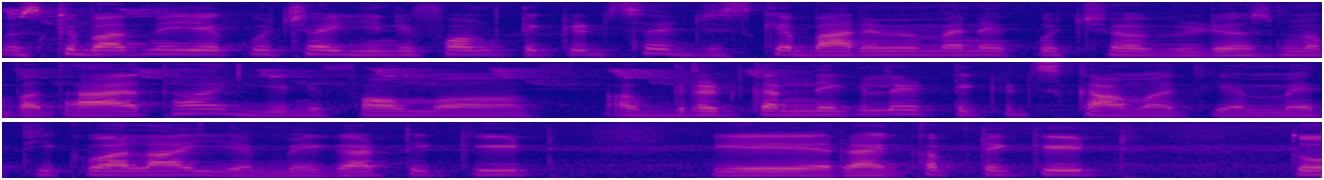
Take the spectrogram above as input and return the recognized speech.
उसके बाद में ये कुछ यूनिफॉर्म टिकट्स है, जिसके बारे में मैंने कुछ वीडियोस में बताया था। यूनिफॉर्म अपग्रेड करने के लिए टिकट्स काम आती है। मेथिक वाला, ये मेगा टिकट ये रैंकअप टिकट तो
